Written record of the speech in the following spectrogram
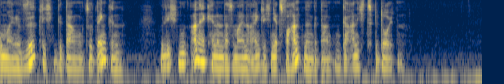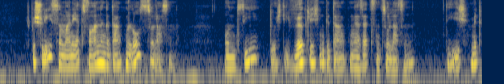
Um meine wirklichen Gedanken zu denken, will ich nun anerkennen, dass meine eigentlichen jetzt vorhandenen Gedanken gar nichts bedeuten. Ich beschließe, meine jetzt vorhandenen Gedanken loszulassen und sie durch die wirklichen Gedanken ersetzen zu lassen, die ich mit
